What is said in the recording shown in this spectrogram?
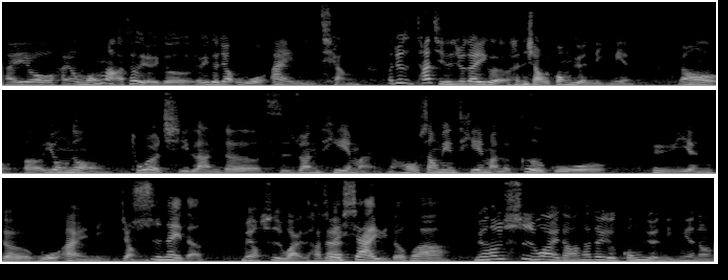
还有还有蒙马特有一个有一个叫我爱你墙，它就是它其实就在一个很小的公园里面，然后呃用那种土耳其蓝的瓷砖贴满，然后上面贴满了各国语言的我爱你这样，室内的，没有室外的，它所以在下雨的话，没有它是室外的啊，它在一个公园里面呢、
